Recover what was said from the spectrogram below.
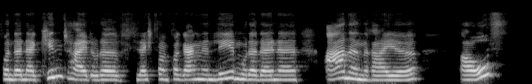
von deiner Kindheit oder vielleicht vom vergangenen Leben oder deiner Ahnenreihe auf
